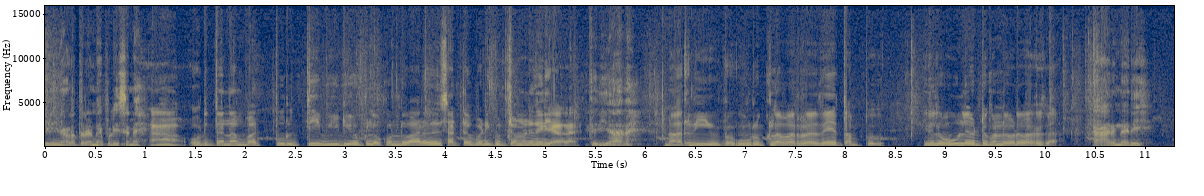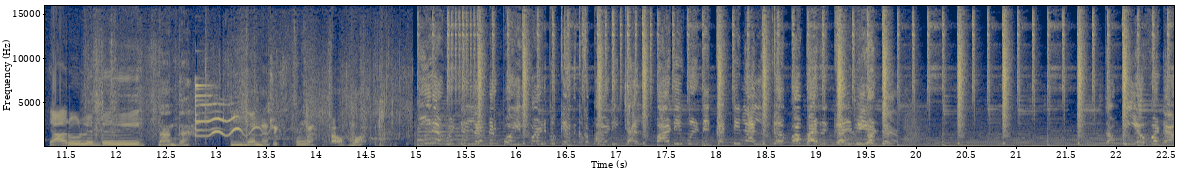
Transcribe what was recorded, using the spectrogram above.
இனி நடத்துறேன் ப்ளீஸ்ண்ணே ஆ ஒருத்தனை வற்புறுத்தி வீடியோக்குள்ளே கொண்டு வர்றது சட்டப்படி குற்றம்னு தெரியாத? தெரியாதே. நரி ஊருக்குள்ளே வர்றதே தப்பு. இதில் ஊரில் விட்டு கொண்டு கூட வருதா? யார் நரி? யார் ஊரில் விட்டது நான் தான். நீ தான் நரி ஆமா தம்பி எவடா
